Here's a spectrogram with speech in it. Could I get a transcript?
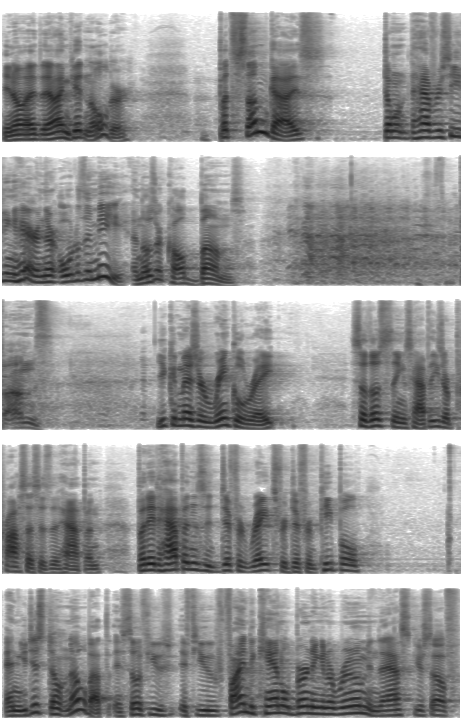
you know, I'm getting older. But some guys don't have receding hair and they're older than me, and those are called bums. bums. You can measure wrinkle rate. So those things happen. These are processes that happen, but it happens at different rates for different people, and you just don't know about it. So if you if you find a candle burning in a room and ask yourself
